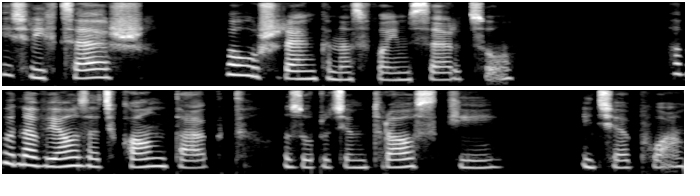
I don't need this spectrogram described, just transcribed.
Jeśli chcesz, połóż rękę na swoim sercu, aby nawiązać kontakt z uczuciem troski i ciepła.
